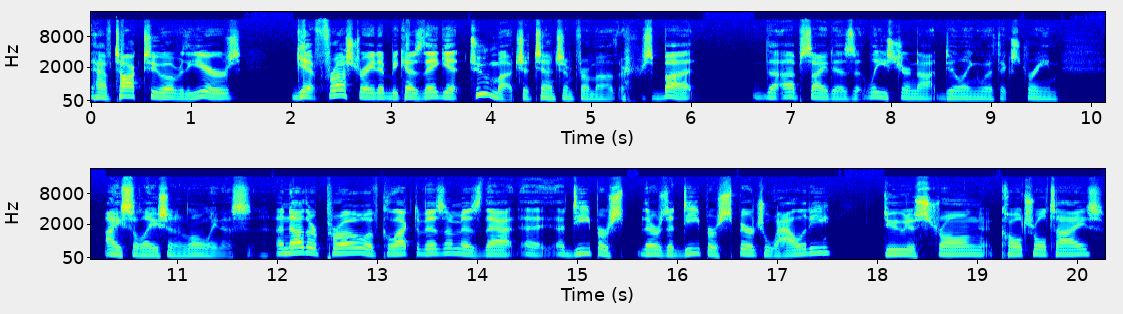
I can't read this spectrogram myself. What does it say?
have talked to over the years get frustrated because they get too much attention from others. But the upside is at least you're not dealing with extreme isolation and loneliness. Another pro of collectivism is that a, a, deeper there's a deeper spirituality due to strong cultural ties.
